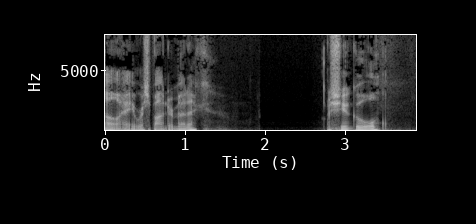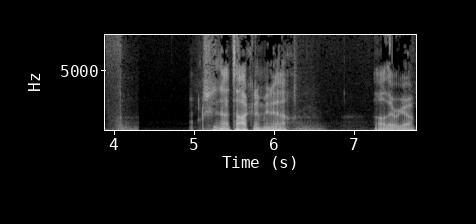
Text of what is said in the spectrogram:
oh, hey, responder medic. Is she a ghoul? She's not talking to me now. Oh, there we go.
